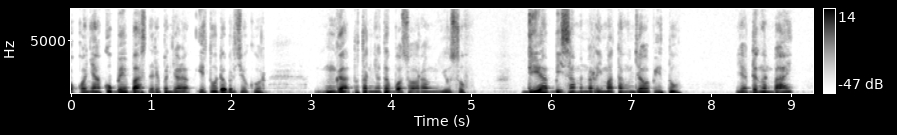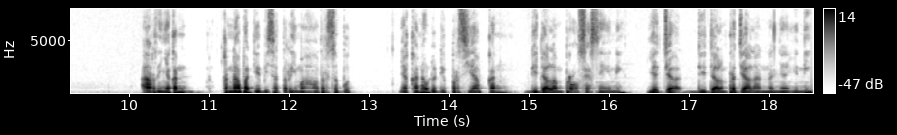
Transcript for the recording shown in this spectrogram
pokoknya aku bebas dari penjara itu udah bersyukur. Enggak tuh ternyata buat seorang Yusuf dia bisa menerima tanggung jawab itu ya dengan baik. Artinya kan kenapa dia bisa terima hal tersebut? Ya karena udah dipersiapkan di dalam prosesnya ini, ya di dalam perjalanannya ini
